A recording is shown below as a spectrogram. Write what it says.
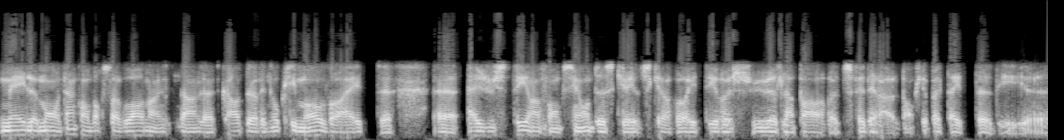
mais le montant qu'on va recevoir dans, dans le cadre de Renault Climat va être ajusté en fonction de ce qui, ce aura été reçu de la part euh, du fédéral. Donc, il y a peut-être euh, des, euh,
